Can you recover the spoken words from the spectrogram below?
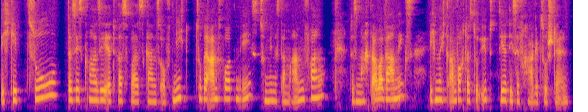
Ich gebe zu, das ist quasi etwas, was ganz oft nicht zu beantworten ist, zumindest am Anfang. Das macht aber gar nichts. Ich möchte einfach, dass du übst, dir diese Frage zu stellen.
